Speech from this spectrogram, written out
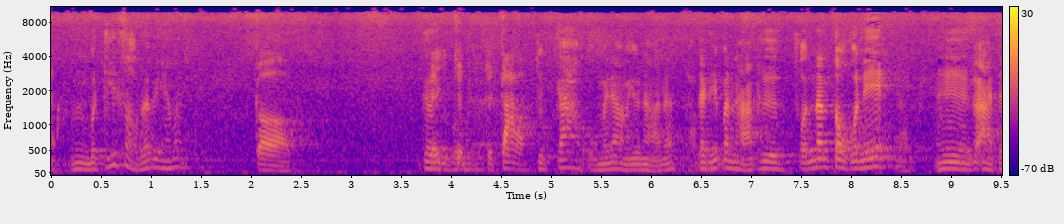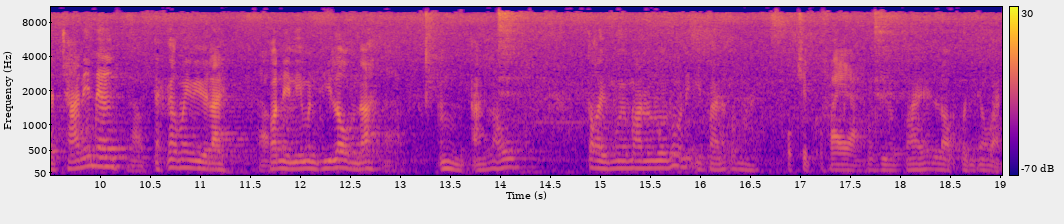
ครับ อืมเมื่อกี้สอบแล้วเป็นไงบ้างก็เกินได้อยู่จุดจุดเก้า จุดเก้าโอ้ไม่น่ามีปัญหานะครับ แต่ที่ปัญหาคือฝนดันตกวันนี้ครับ เออก็อาจจะช้านิดนึง ครับแต่ก็ไม่มีอะไร ครับ เพราะในนี้มันที่ร่มนะครับอืมอะเราต่อยมวยมารวมๆทั้งหมดนี่กี่ไฟล์แล้วประมาณหกสิบกว่าไฟล์ได้หกสิบไฟล์หลอกคนจังหวัด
